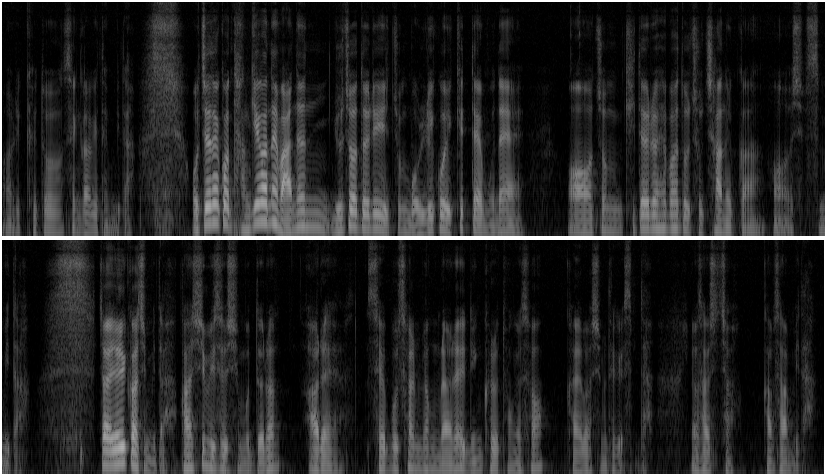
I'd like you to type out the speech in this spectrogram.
어, 이렇게도 생각이 됩니다. 어찌됐건 단기간에 많은 유저들이 좀 몰리고 있기 때문에 어, 좀 기대를 해봐도 좋지 않을까 어, 싶습니다. 자 여기까지입니다. 관심 있으신 분들은 아래 세부 설명란의 링크를 통해서 가입하시면 되겠습니다. 영상 시청 감사합니다.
